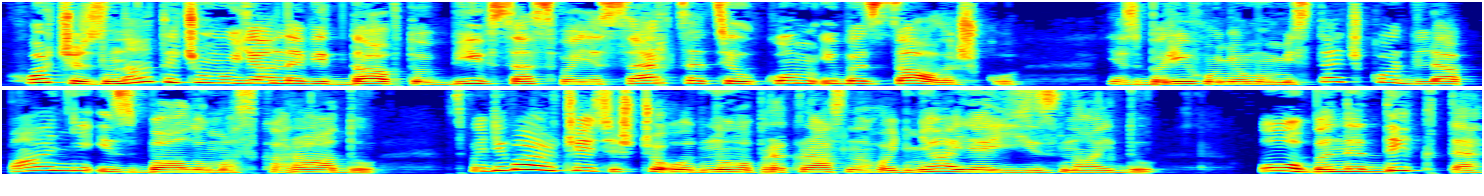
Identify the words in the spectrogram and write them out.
Хочеш знати, чому я не віддав тобі все своє серце цілком і без залишку? Я зберіг у ньому містечко для пані із балу маскараду, сподіваючись, що одного прекрасного дня я її знайду. О, Бенедикте.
